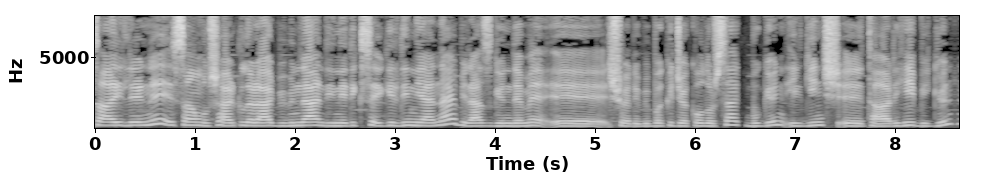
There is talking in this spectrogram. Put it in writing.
sahillerini İstanbul Şarkıları albümünden dinledik sevgili dinleyenler. Biraz gündeme e, şöyle bir bakacak olursak bugün ilginç e, tarihi bir gün.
